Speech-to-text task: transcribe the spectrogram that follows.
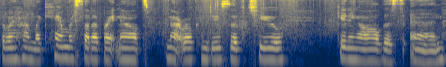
but I have my camera set up right now. It's not real conducive to getting all this in.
